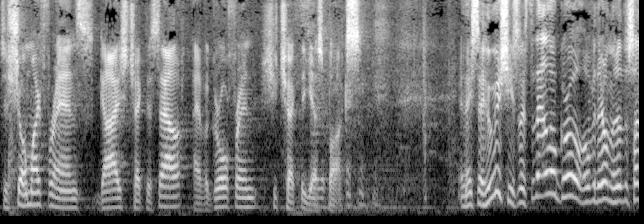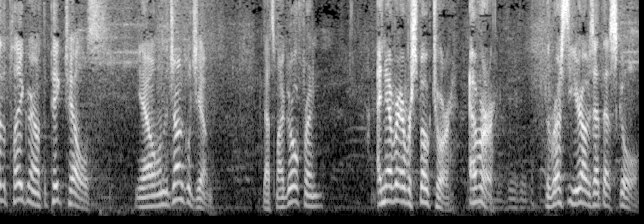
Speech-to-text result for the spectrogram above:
to show my friends, guys, check this out. I have a girlfriend. She checked the yes box. And they say, Who is she? She's like, That little girl over there on the other side of the playground with the pigtails, you know, in the jungle gym. That's my girlfriend. I never ever spoke to her, ever. The rest of the year I was at that school.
